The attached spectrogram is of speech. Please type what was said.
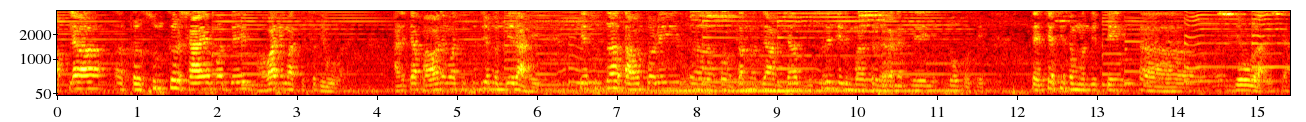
आपल्या अ, कळसुलकर शाळेमध्ये भवानी मातेचं देऊळ आहे. आणि त्या भवानी मातेचं जे मंदिर आहे ते सुद्धा सावंतवाडी अ, संस्थांमधल्या आमच्या दुसरे जे निंबाळकर घराण्यातले लोक होते त्यांच्याशी संबंधित ते देऊळ आहे. त्या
